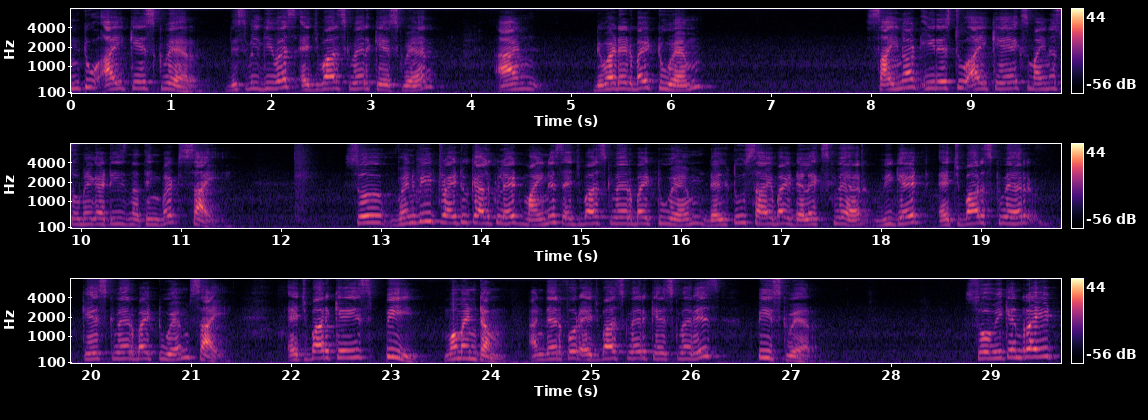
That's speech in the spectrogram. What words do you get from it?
into i k square. This will give us h bar square k square. And divided by 2m psi naught e raised to i kx minus omega t is nothing but psi. So when we try to calculate minus h bar square by 2m del 2 psi by del x square we get h bar square k square by 2m psi. h bar k is p momentum and therefore h bar square k square is p square. So we can write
